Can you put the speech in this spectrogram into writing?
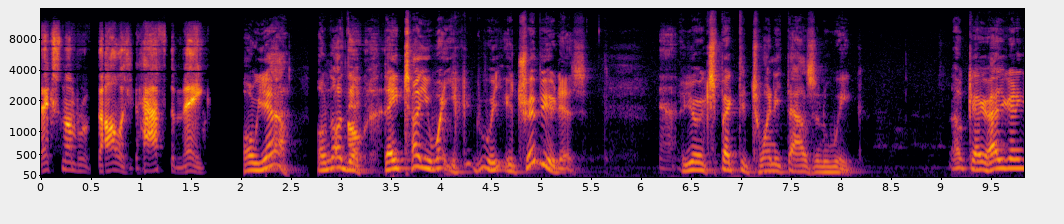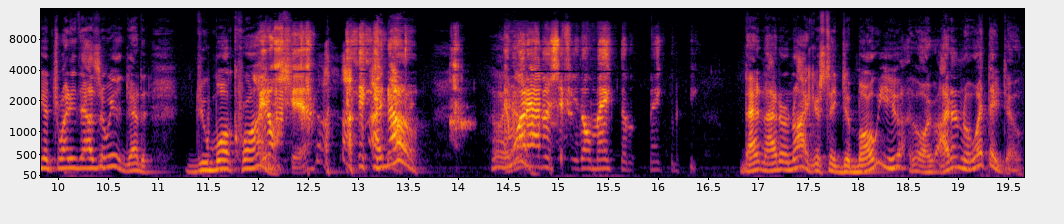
x number of dollars you have to make. Oh yeah. Oh no, they, Oh. they tell you what you what your tribute is. Yeah. You're expected twenty thousand a week. Okay, how are you going to get twenty thousand a week? You got to do more crimes. They don't care. I know. Oh, and know. what happens if you don't make the make the? Then I don't know. I guess they demote you, or I don't know what they do,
